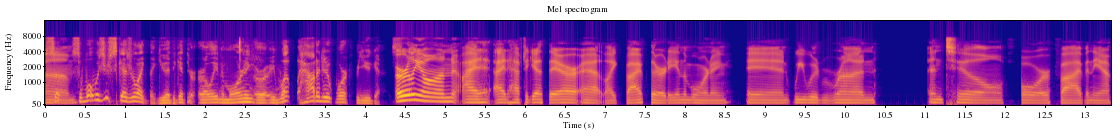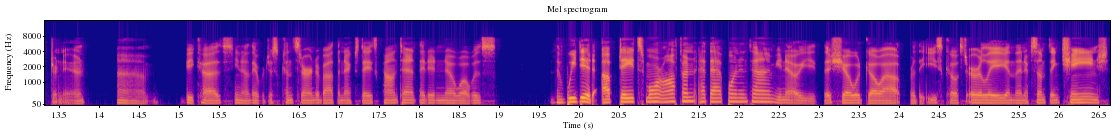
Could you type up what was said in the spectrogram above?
So, Um, so what was your schedule like? Like you had to get there early in the morning, or I mean, what? How did it work for you guys? early on, I I'd have to get there at like 5:30 in the morning, and we would run until four or five in the afternoon. Um, because you know they were just concerned about the next day's content. They didn't know what was. We did updates more often at that point in time. You know, you, the show would go out for the East Coast early, and then if something changed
